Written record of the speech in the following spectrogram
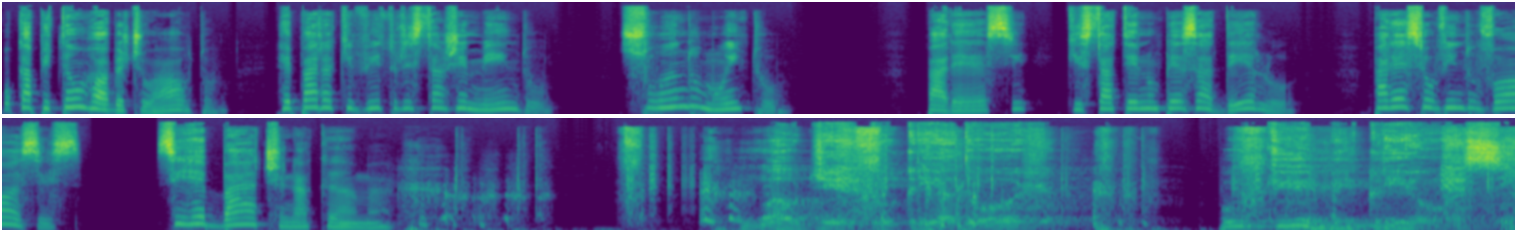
O capitão Robert Walton repara que Victor está gemendo, suando muito. Parece que está tendo um pesadelo. Parece ouvindo vozes. Se rebate na cama. Maldito Criador. Por que me criou assim?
